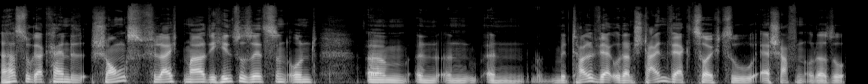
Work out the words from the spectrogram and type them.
dann hast du gar keine Chance, vielleicht mal dich hinzusetzen und ähm, ein, ein, ein Metallwerk oder ein Steinwerkzeug zu erschaffen oder so.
